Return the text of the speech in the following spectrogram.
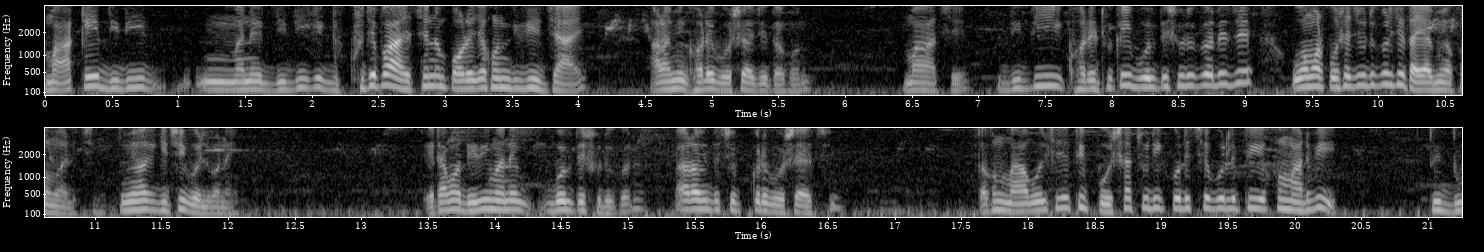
মাকে দিদি মানে দিদিকে খুঁজে পাওয়া যাচ্ছে না। পরে যখন দিদি যায়, আর আমি ঘরে বসে আছি তখন, মা আছে। দিদি ঘরে ঢুকেই বলতে শুরু করে যে, ও আমার পয়সা চুরি করেছে, তাই আমি ওকে মারছি। তুমি আমাকে কিছুই বলবে না। এটা আমার দিদি মানে বলতে শুরু করে, আর আমি তো চুপ করে বসে আছি। তখন মা বলছে যে, তুই পয়সা চুরি করেছে বলে তুই ওকে মারবি? তুই দু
